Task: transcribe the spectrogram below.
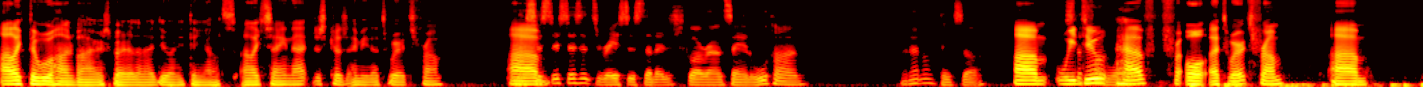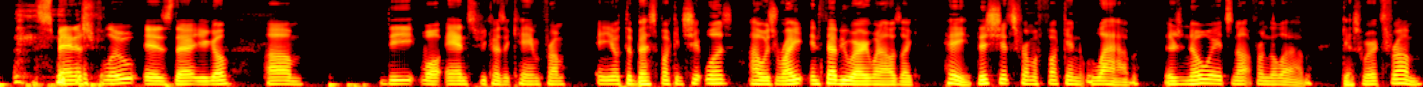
I like the Wuhan virus better than I do anything else. I like saying that just because I mean that's where it's from. My Um, sister says it's racist that I just go around saying Wuhan, but I don't think so. Um, we do have. Fr- well, that's where it's from. Um, Spanish flu is there. You go. Um, the well, and it's because it came from. And you know what the best fucking shit was? I was right in February when I was like, "Hey, this shit's from a fucking lab. There's no way it's not from the lab. Guess where it's from?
